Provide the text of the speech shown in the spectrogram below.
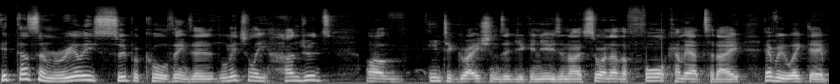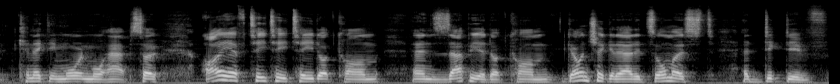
it does some really super cool things. There's literally hundreds of integrations that you can use. And I saw another four come out today. Every week they're connecting more and more apps. So ifttt.com and zapier.com. Go and check it out. It's almost addictive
